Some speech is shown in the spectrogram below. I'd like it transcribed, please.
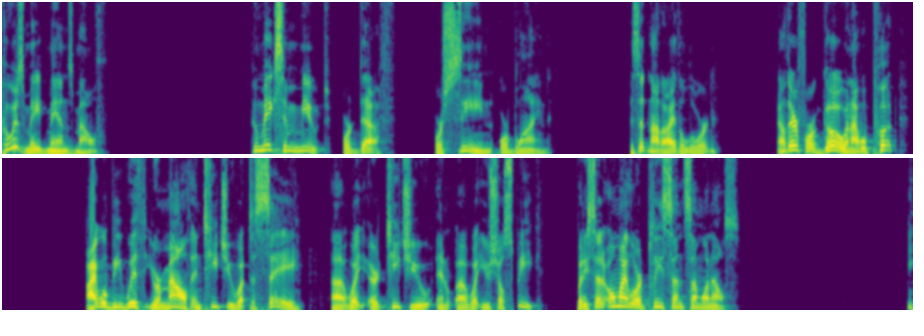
Who has made man's mouth? Who makes him mute or deaf or seen or blind? Is it not I, the Lord? Now therefore go, and I will put, I will be with your mouth and teach you what to say, uh, what or teach you and uh, what you shall speak. But he said, Oh, my Lord, please send someone else.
